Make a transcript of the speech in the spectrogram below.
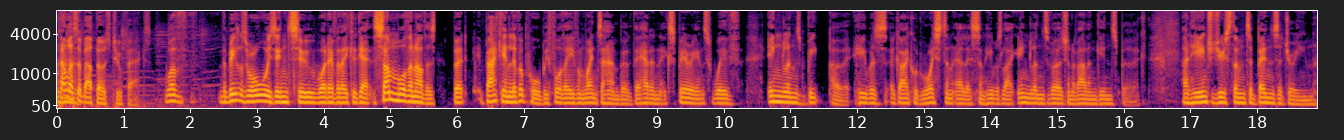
Tell us about those two facts. Well, th- the Beatles were always into whatever they could get, some more than others. But back in Liverpool, before they even went to Hamburg, they had an experience with England's beat poet. He was a guy called Royston Ellis, and he was like England's version of Allen Ginsberg. And he introduced them to Benzedrine.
